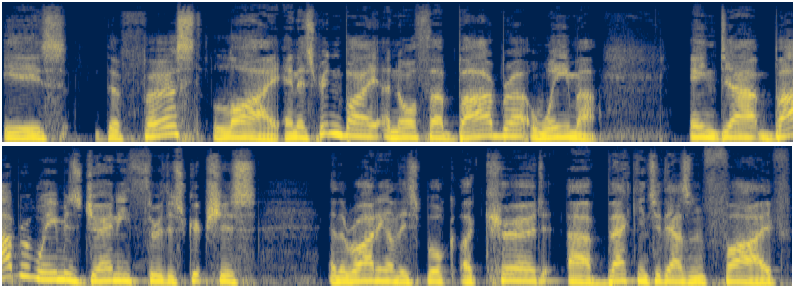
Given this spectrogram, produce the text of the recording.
is The First Lie, and it's written by an author, Barbara Weimer. And uh, Barbara Weimer's journey through the scriptures and the writing of this book occurred uh, back in 2005,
